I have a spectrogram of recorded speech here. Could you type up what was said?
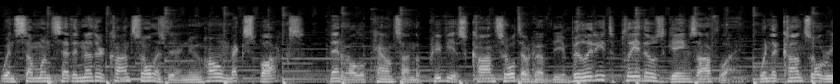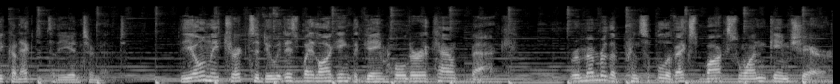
when someone set another console as their new home Xbox, then all accounts on the previous console don't have the ability to play those games offline when the console reconnected to the internet. The only trick to do it is by logging the game holder account back. Remember the principle of Xbox One Game Share.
